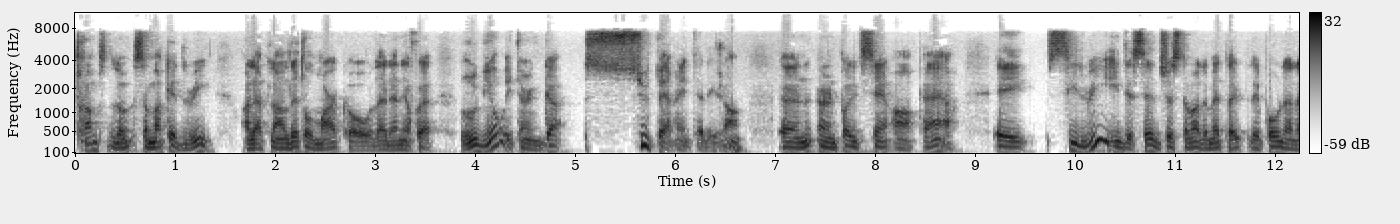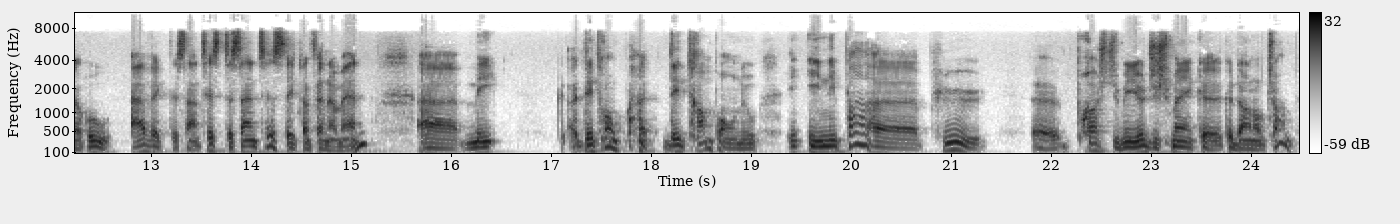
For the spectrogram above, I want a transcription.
Trump se moquait de lui en l'appelant Little Marco la dernière fois. Rubio est un gars super intelligent, un, politicien en pair. Et si lui, il décide justement de mettre l'épaule dans la roue avec DeSantis, DeSantis est un phénomène, euh, mais détrompons-nous, il, n'est pas euh, plus euh, proche du milieu du chemin que Donald Trump.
